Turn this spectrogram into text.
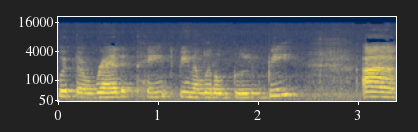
with the red paint being a little gloopy. Um,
